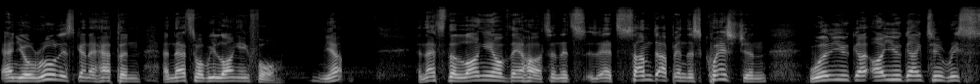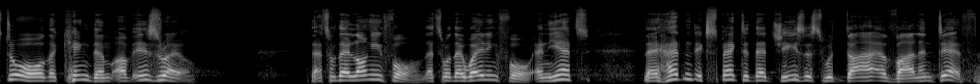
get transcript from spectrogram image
and your rule is going to happen. And that's what we're longing for. Yep. And that's the longing of their hearts. And it's, it's summed up in this question Will you go, Are you going to restore the kingdom of Israel? That's what they're longing for. That's what they're waiting for. And yet, they hadn't expected that Jesus would die a violent death.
